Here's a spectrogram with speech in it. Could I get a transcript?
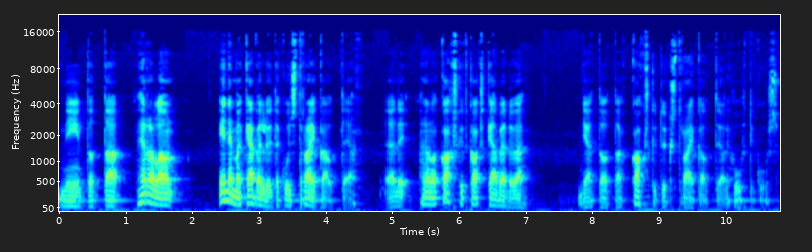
niin tota, herralla on enemmän kävelyitä kuin strikeoutteja. Eli hänellä on 22 kävelyä ja tota, 21 strikeouttia oli huhtikuussa.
